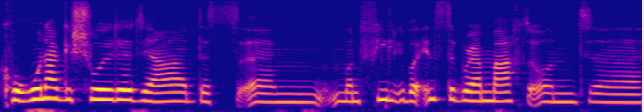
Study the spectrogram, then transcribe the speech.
Corona geschuldet, ja, dass ähm, man viel über Instagram macht und äh,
